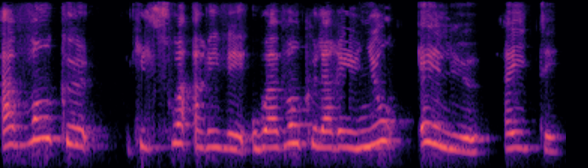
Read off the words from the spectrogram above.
Avant que qu'il soit arrivé ou avant que la réunion ait lieu, a été.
